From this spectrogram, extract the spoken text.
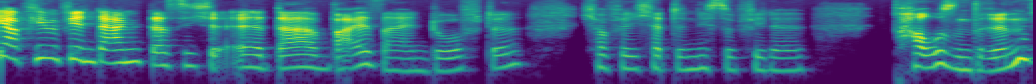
Ja, vielen, vielen Dank, dass ich äh, dabei sein durfte. Ich hoffe, ich hatte nicht so viele Pausen drin.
